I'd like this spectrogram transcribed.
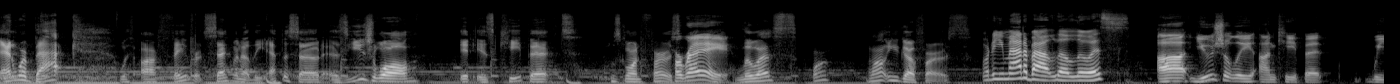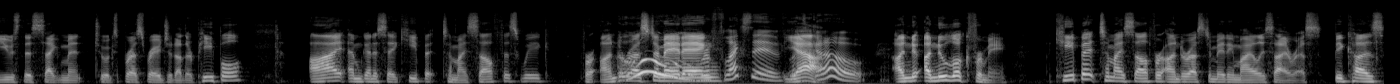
And we're back our favorite segment of the episode. As usual, it is Keep It. Who's going first? Hooray! Louis? Well, why don't you go first? What are you mad about, Lil Louis? Uh, usually on Keep It, we use this segment to express rage at other people. I am going to say keep it to myself this week for underestimating. Ooh, reflexive. Let's Yeah. go. a new, a new look for me. Keep it to myself for underestimating Miley Cyrus because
